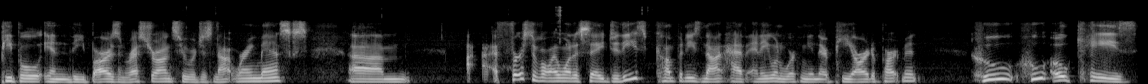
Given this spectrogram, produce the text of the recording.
people in the bars and restaurants who were just not wearing masks. Um, first of all, I want to say, do these companies not have anyone working in their PR department? Who who okays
